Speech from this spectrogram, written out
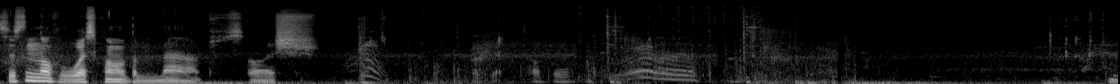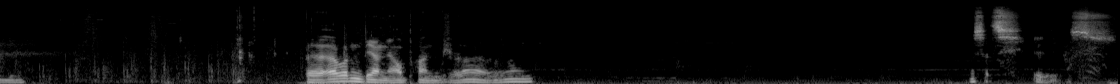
70. It's just the northwest corner of the map. Slash. That? Hmm. But I wouldn't be on Alpine Drive. Unless it's his.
